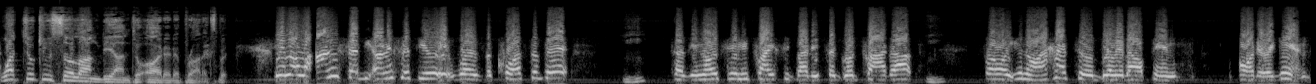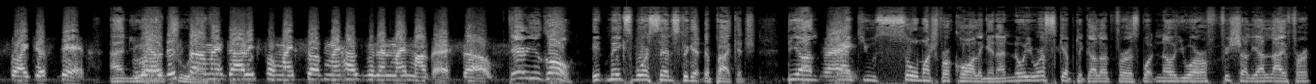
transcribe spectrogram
What took you so long, Dion, to order the products? But You know what? Honestly, to be honest with you, it was the cost of it. Mm-hmm. Because, you know, it's really pricey, but it's a good product. So, you know, I had to build it up and order again. So I just did. And you well, this time. I got it for myself, my husband, and my mother. So there you go. It makes more sense to get the package. Dion, thank you so much for calling in. I know you were skeptical at first, but now you are officially a lifer.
